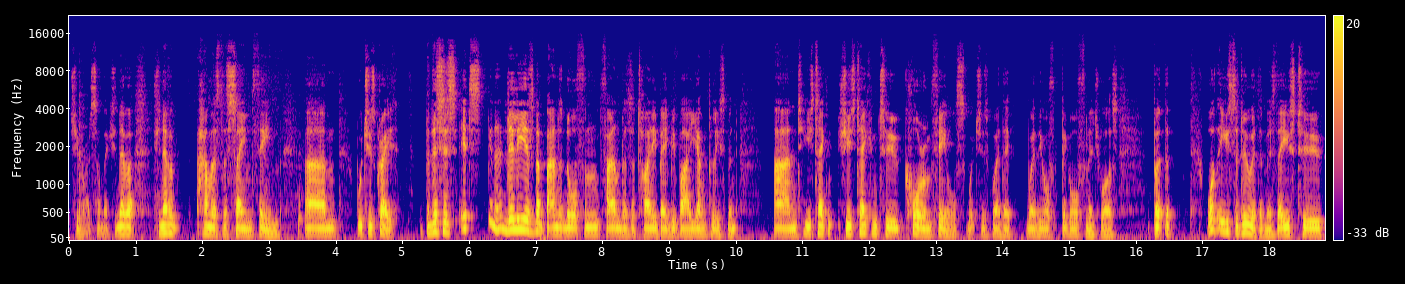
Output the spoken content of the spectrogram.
she writes something. She never she never hammers the same theme, um, which is great. But this is it's you know Lily is an abandoned orphan found as a tiny baby by a young policeman, and he's taken she's taken to Coram Fields, which is where they where the orph- big orphanage was. But the what they used to do with them is they used to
